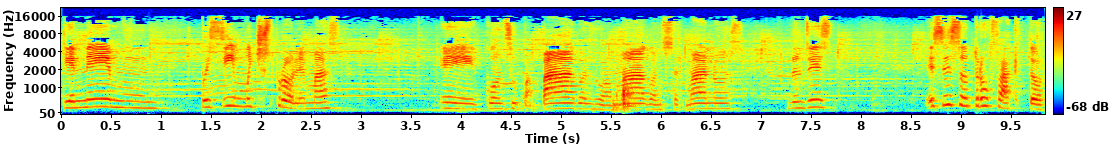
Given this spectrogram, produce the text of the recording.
Tiene, pues sí, muchos problemas eh, con su papá, con su mamá, con sus hermanos. Entonces, ese es otro factor,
